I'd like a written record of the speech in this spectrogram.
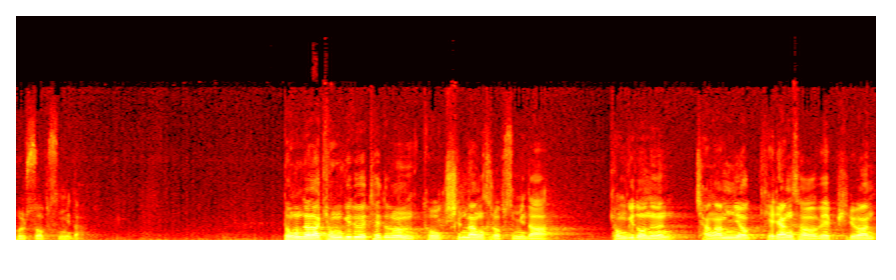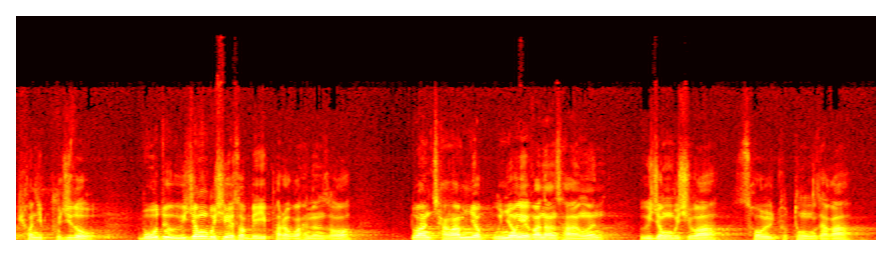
볼 수 없습니다. 더군다나 경기도의 태도는 더욱 실망스럽습니다. 경기도는 장암역 개량 사업에 필요한 편입 부지도 모두 의정부시에서 매입하라고 하면서 또한 장암역 운영에 관한 사항은 의정부시와 서울교통공사가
